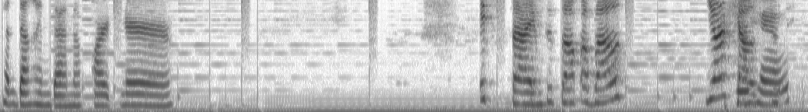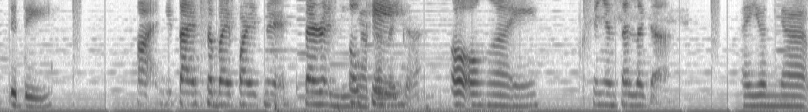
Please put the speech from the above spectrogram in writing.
Handang-handa na partner. It's time to talk about your Your health. health today. Ah, hindi tayo sabay, partner. Pero it's Hindi nga okay. talaga. Oo nga eh. Ganyan talaga. Ayun nga.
